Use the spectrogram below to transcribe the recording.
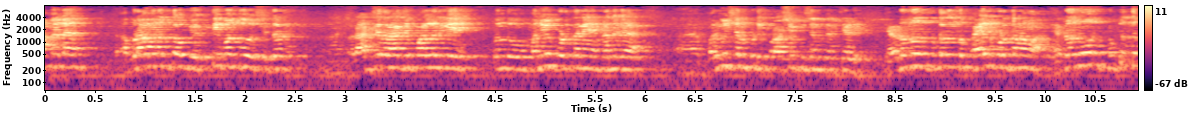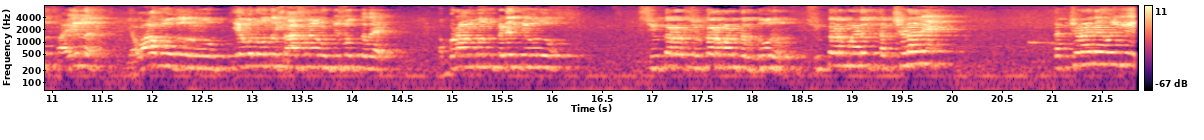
ಆಮೇಲೆ ಅಬ್ರಾಹ್ಮನ್ ಅಂತ ಒಬ್ಬ ವ್ಯಕ್ತಿ ಬಂದು ಸಿದ್ಧ ರಾಜ್ಯದ ರಾಜ್ಯಪಾಲರಿಗೆ ಒಂದು ಮನವಿ ಕೊಡ್ತಾನೆ, ನನಗೆ ಪರ್ಮಿಷನ್ ಕೊಡಿ ಪ್ರಾಸಿಕ್ಯೂಷನ್ ಅಂತ ಹೇಳಿ. ಎರಡು ನೂರು ಪುಟದೊಂದು ಫೈಲ್ ಕೊಡ್ತಾನವ. ಎರಡು ನೂರು ಪುಟದ ಫೈಲ್ ಯಾವಾಗ ಓದಿದ್ರು ಕೇವಲ ಒಂದು ಶಾಸನ ನೋಟಿಸ್ ಹೋಗ್ತದೆ. ಅಬ್ರಾಹ್ಮನ್ ಕಡೆಯಿಂದ ಇವರು ಸ್ವೀಕಾರ ಸ್ವೀಕಾರ ಮಾಡ್ತಾರೆ, ದೂರ. ಸ್ವೀಕಾರ ಮಾಡಿದ ತಕ್ಷಣನೇ ತಕ್ಷಣನೇ ಅವನಿಗೆ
